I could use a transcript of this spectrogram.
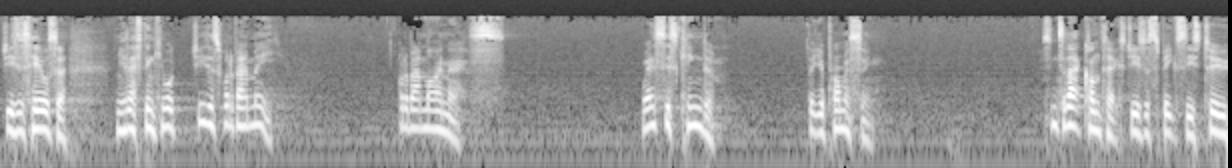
Jesus heals her, and you're left thinking, well, Jesus, what about me? What about my mess? Where's this kingdom that you're promising? It's into that context Jesus speaks these two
